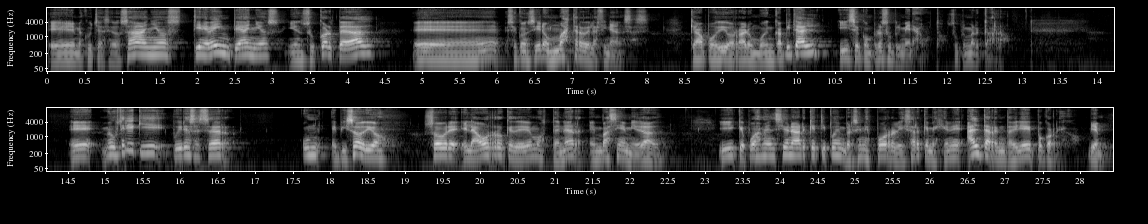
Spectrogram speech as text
eh, me escucha hace dos años, tiene 20 años y en su corta edad eh, se considera un máster de las finanzas, que ha podido ahorrar un buen capital y se compró su primer auto, su primer carro. Eh, me gustaría que pudieras hacer un episodio sobre el ahorro que debemos tener en base a mi edad y que puedas mencionar qué tipo de inversiones puedo realizar que me genere alta rentabilidad y poco riesgo. Bien,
